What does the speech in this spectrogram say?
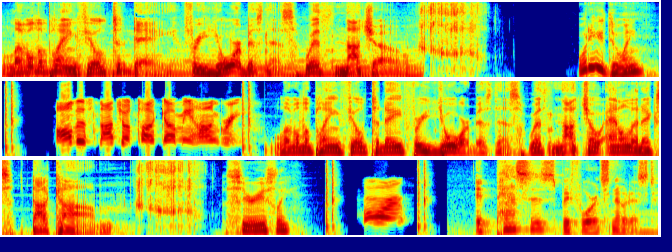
Level the playing field today for your business with Nacho. What are you doing? All this nacho talk got me hungry. Level the playing field today for your business with nachoanalytics.com. Seriously? Or it passes before it's noticed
